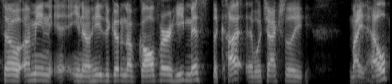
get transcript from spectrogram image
So I mean, you know, he's a good enough golfer. He missed the cut, which actually might help.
